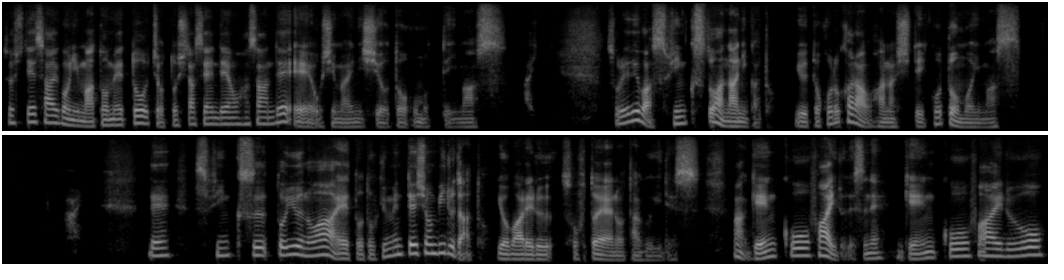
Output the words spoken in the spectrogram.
そして最後にまとめとちょっとした宣伝を挟んで、えー、おしまいにしようと思っています。はい、それでは、スフィンクスとは何かというところからお話ししていこうと思います。で、スフィンクスというのは、えっ、と、ドキュメンテーションビルダーと呼ばれるソフトウェアの類です。まあ、原稿ファイルですね。原稿ファイルを、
